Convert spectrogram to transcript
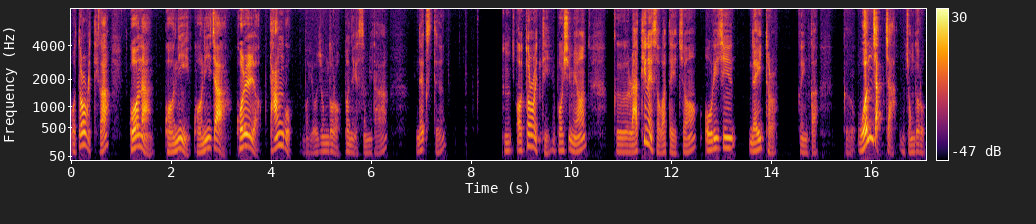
authority가 권한, 권위, 권위자, 권력, 당국 뭐 요 정도로 번역했습니다. next 음, authority 보시면 그 라틴에서 왔다 했죠. originator 그러니까 그 원작자 정도로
